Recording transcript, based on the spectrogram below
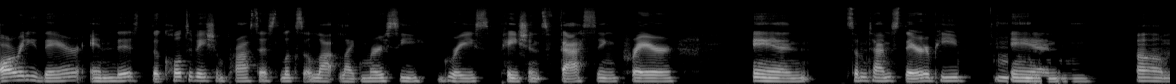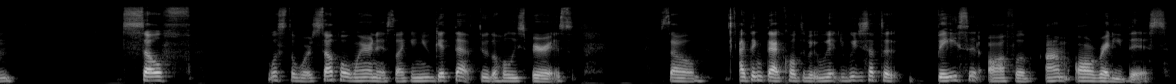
already there, and this the cultivation process looks a lot like mercy, grace, patience, fasting, prayer, and sometimes therapy, and, Mm. um self what's the word? Self-awareness, like, and you get that through the Holy Spirit, so, I think that cultivate we we just have to base it off of, "I'm already this,"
